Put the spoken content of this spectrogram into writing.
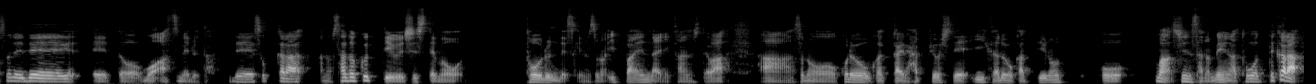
それで、えっ、ー、と、もう集めると。で、そこから、あの、査読っていうシステムを通るんですけど、その一般演題に関しては、あその、これを学会で発表していいかどうかっていうのを、まあ、審査の面が通ってから、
